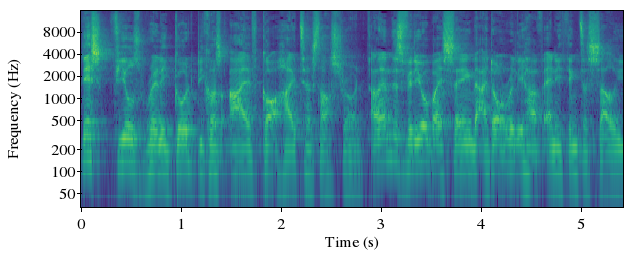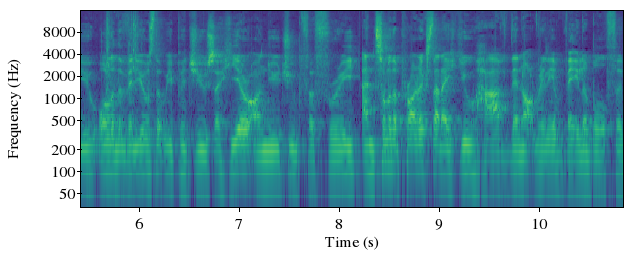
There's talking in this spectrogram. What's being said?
this feels really good because I've got high testosterone. I'll end this video by saying that I don't really have anything to sell you. All of the videos that we produce are here on YouTube for free. And some of the products that I do have, they're not really available for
